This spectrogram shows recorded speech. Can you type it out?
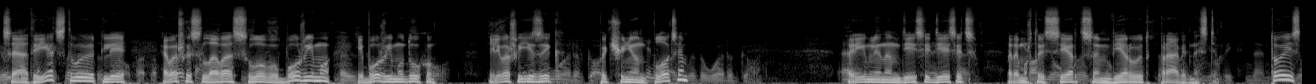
Соответствуют ли ваши слова Слову Божьему и Божьему Духу? Или ваш язык подчинен плоти? Римлянам 10.10, 10, потому что сердцем веруют к праведности. То есть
